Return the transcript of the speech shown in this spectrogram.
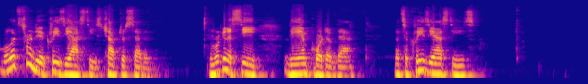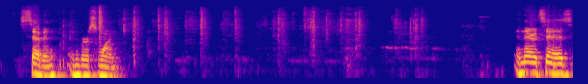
Well, let's turn to Ecclesiastes chapter 7. And we're going to see the import of that. That's Ecclesiastes 7 and verse 1. And there it says,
